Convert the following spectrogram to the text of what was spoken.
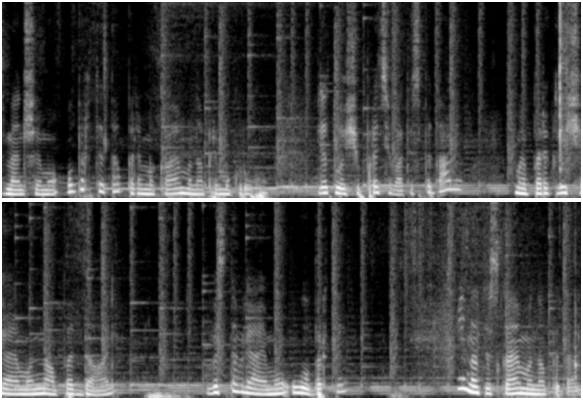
зменшуємо оберти та перемикаємо напрямок руху. Для того, щоб працювати з педалю, ми переключаємо на педаль, виставляємо оберти і натискаємо на педаль.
